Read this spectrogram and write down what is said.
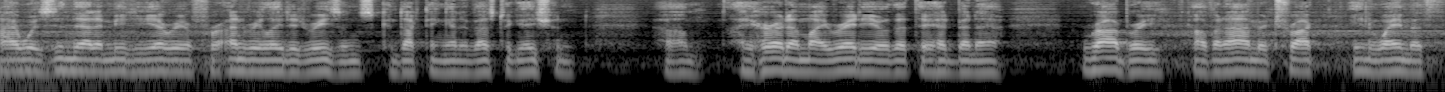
I was in that immediate area for unrelated reasons, conducting an investigation. Um, I heard on my radio that there had been a robbery of an armored truck in Weymouth.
